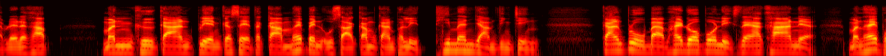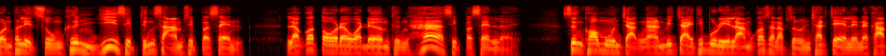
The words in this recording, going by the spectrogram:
บเลยนะครับ มันคือการเปลี่ยนเกษตรกรรมให้เป็นอุตสาหกรรมการผลิตที่แม่นยำจริง ๆ การปลูกแบบไฮโดรโปนิกส์ในอาคารเนี่ยมันให้ผลผลิตสูงขึ้น 20-30%แล้วก็โตเร็วกว่าเดิมถึง 50%เลย ซึ่งข้อมูลจากงานวิจัยที่บุรีรัมย์ก็สนับสนุนชัดเจนเลยนะครับ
